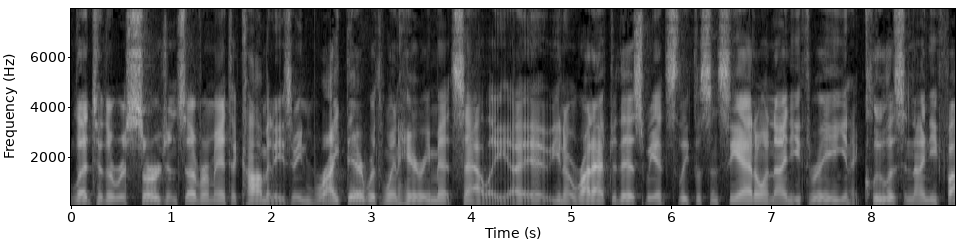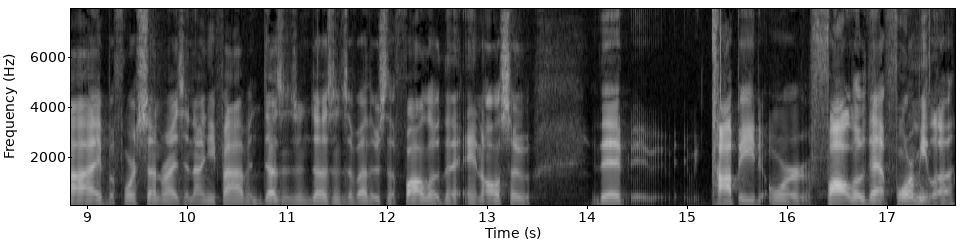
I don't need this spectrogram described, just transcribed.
led to the resurgence of romantic comedies. I mean, right there with When Harry Met Sally. Uh, uh, you know, right after this, we had Sleepless in Seattle in 93, you know, Clueless in 95, Before Sunrise in 95, and dozens and dozens of others that followed that, and also that copied or followed that formula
